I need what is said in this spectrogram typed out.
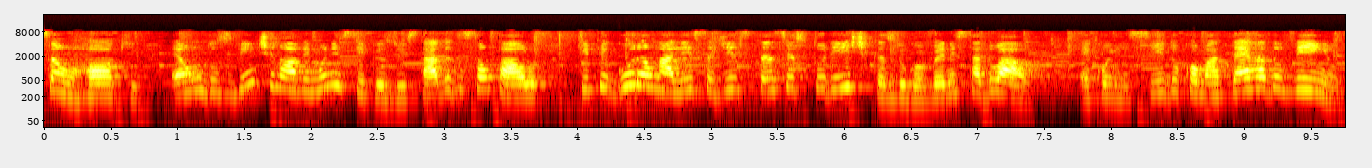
São Roque é um dos 29 municípios do estado de São Paulo que figuram na lista de instâncias turísticas do governo estadual. É conhecido como a Terra do Vinho,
